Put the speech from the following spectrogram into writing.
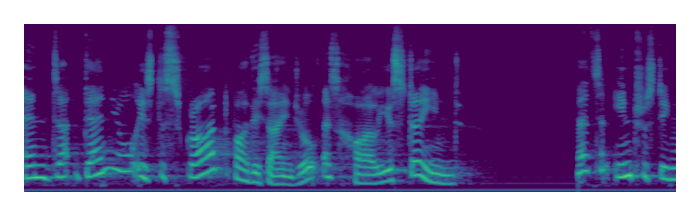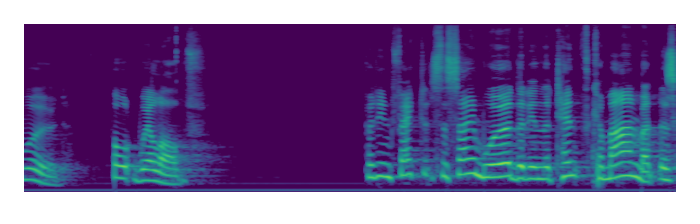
And uh, Daniel is described by this angel as highly esteemed. That's an interesting word, thought well of. But in fact, it's the same word that in the 10th commandment is,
